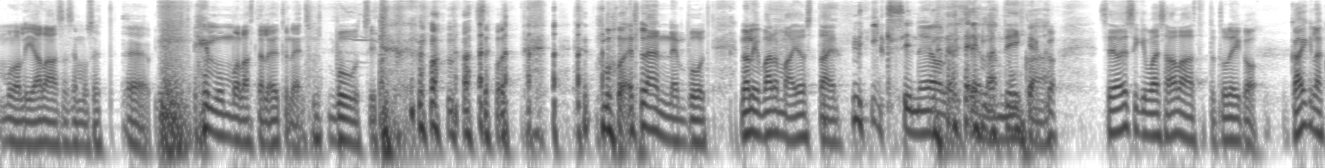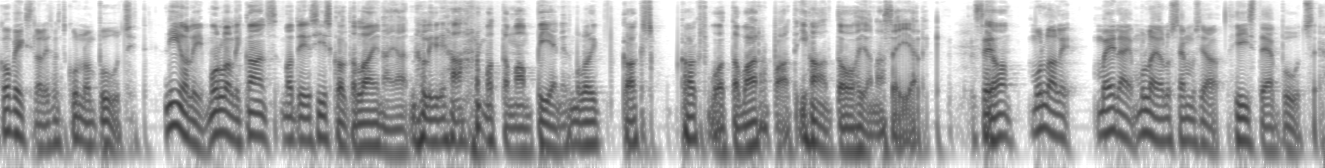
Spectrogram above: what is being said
Mulla oli jalassa semmoiset, äh, mummolasta löytyneet semmoiset bootsit. Vanhaa semmoiset lännen boot. Ne oli varmaan jostain, Miksi ne oli siellä tiedä, mukaan? kun se on jossakin vaiheessa alasta, että tuliko, kaikilla koviksilla oli semmoiset kunnon bootsit. Niin oli. Mulla oli kans, mä otin siskolta lainaa ja ne oli ihan armottoman pienet. Mulla oli kaksi, kaksi vuotta varpaat ihan tohjona sen jälkeen. Se, Joo. Mulla, oli, meillä ei, mulla ei ollut semmoisia hiistejä bootseja.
